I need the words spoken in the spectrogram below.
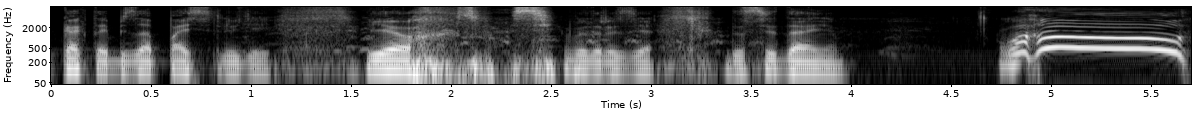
как-то обезопасить людей. Я спасибо, друзья. До свидания. Ваху!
